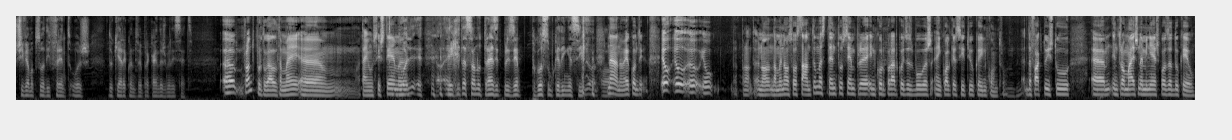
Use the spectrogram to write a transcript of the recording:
Chico é uma pessoa diferente hoje do que era quando veio para cá em 2007? Uh, pronto, Portugal também uh, tem um sistema. Eh, a irritação no trânsito, por exemplo, pegou-se um bocadinho assim? ou... Não, não, eu continuo. Eu, eu, eu, eu pronto, eu não, também não sou santo, mas tento sempre incorporar coisas boas em qualquer sítio que encontro. Uhum. De facto, isto uh, entrou mais na minha esposa do que eu.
